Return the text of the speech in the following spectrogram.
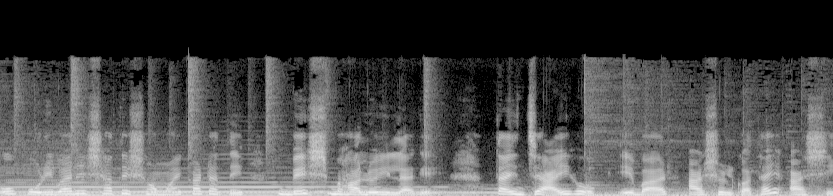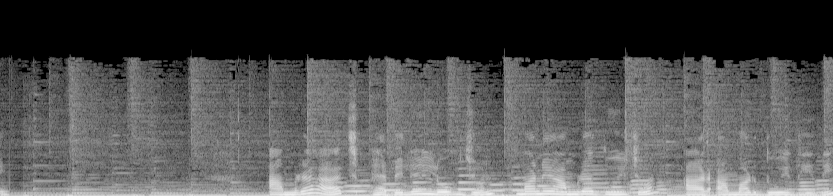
ও পরিবারের সাথে সময় কাটাতে বেশ ভালোই লাগে। তাই যাই হোক, এবার আসল কথায় আসি। আমরা আজ ফ্যামিলির লোকজন মানে আমরা দুইজন আর আমার দুই দিদি,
